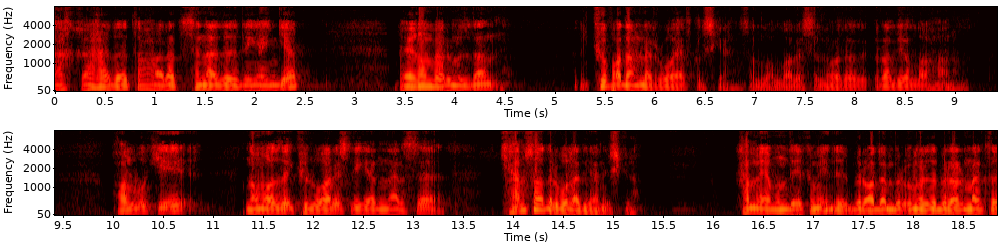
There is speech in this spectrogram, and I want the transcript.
qahqahada tahorat sinadi degan gap payg'ambarimizdan ko'p odamlar rivoyat qilishgan sallallohu alayhi vasallam va radhiyallohu anhu. Holbuki namozda kulvarish degan narsa kam sodir bo'ladigan ish-ku. Hamma ham bunday qilmaydi. Bir odam bir umrda biror marta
